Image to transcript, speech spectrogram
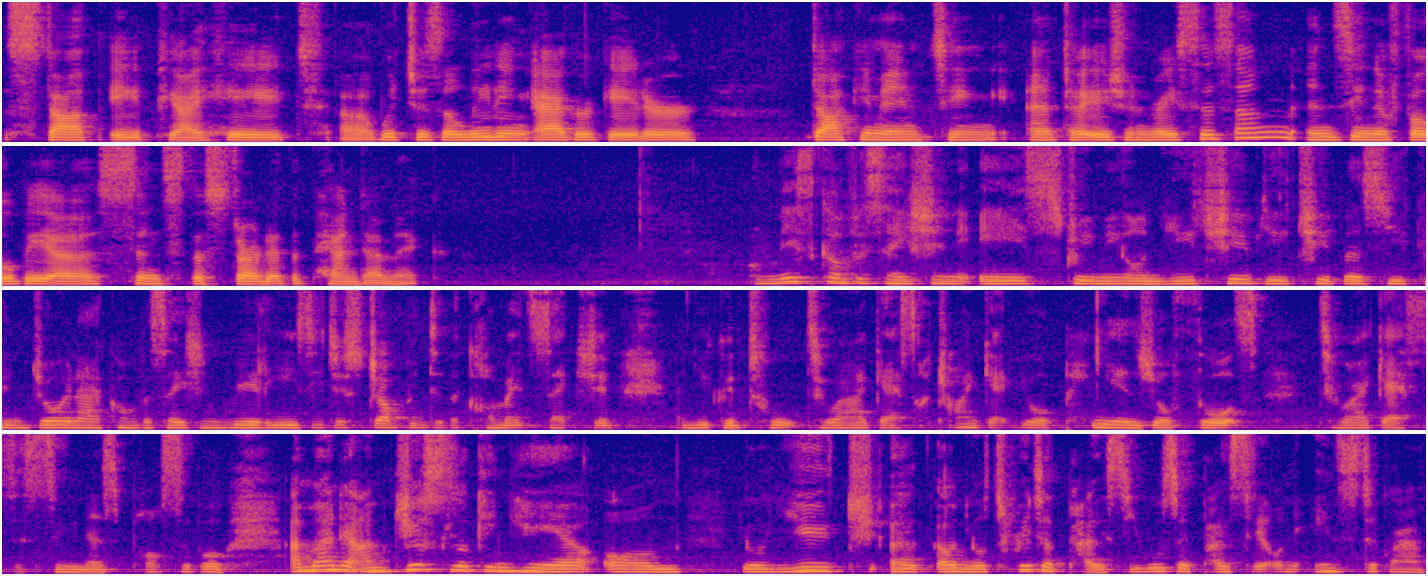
Stop AAPI Hate, uh, which is a leading aggregator documenting anti Asian racism and xenophobia since the start of the pandemic. And this conversation is streaming on YouTube. YouTubers, you can join our conversation really easy. Just jump into the comments section and you can talk to our guests. I try and get your opinions, your thoughts to our guests as soon as possible. Amanda, I'm just looking here on your YouTube, uh, on your Twitter post. You also posted it on Instagram.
